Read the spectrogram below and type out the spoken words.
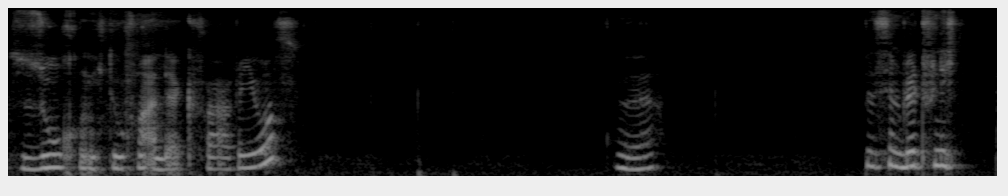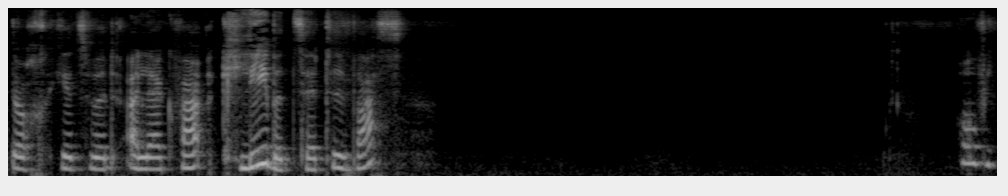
suchen. Ich suche mal alle Aquarius. Ja. Bisschen blöd finde ich. Doch, jetzt wird alle Aquar Klebezettel. Was? Oh, wie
